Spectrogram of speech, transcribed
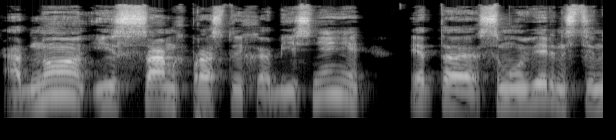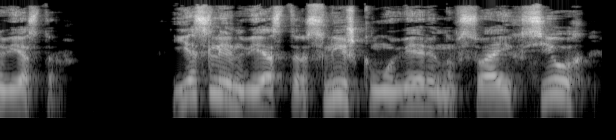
Одно из самых простых объяснений – это самоуверенность инвесторов. Если инвестор слишком уверен в своих силах –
